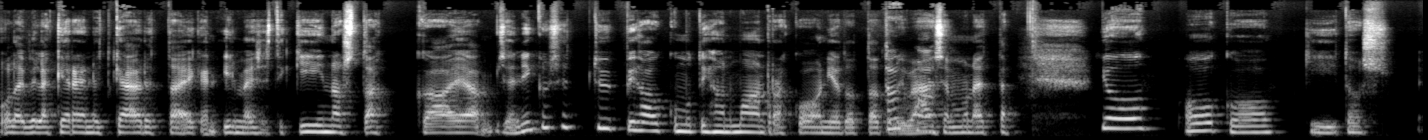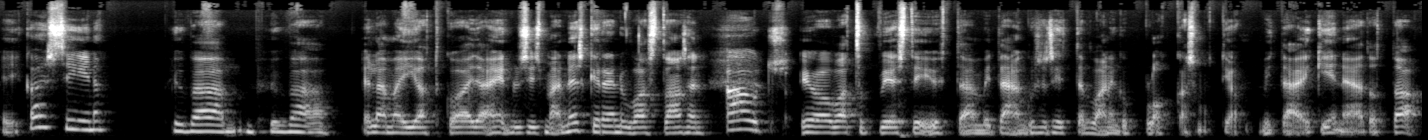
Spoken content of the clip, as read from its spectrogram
ole vielä kerennyt käydä tai eikä ilmeisesti kiinnostakaan. Ja se, niin se tyyppi haukkui mut ihan maanrakoon ja totta, tuli Aha. vähän semmoinen, että joo, ok, kiitos. Ei kai siinä. Hyvää, hyvää elämän jatkoa. Ja en, siis mä en edes kerennyt vastaan sen Ouch. Joo, WhatsApp-viestiin yhtään mitään, kun se sitten vaan niin blokkasi mut ja mitä ikinä. Ja tota,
